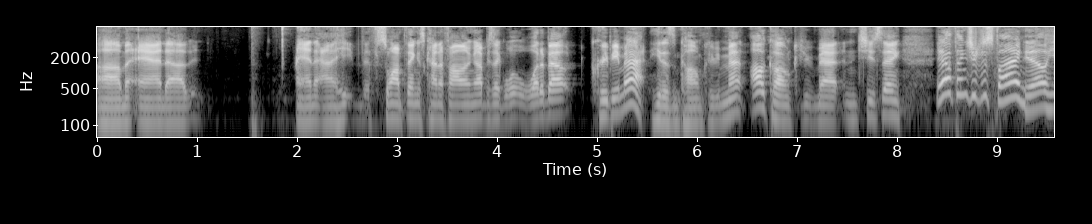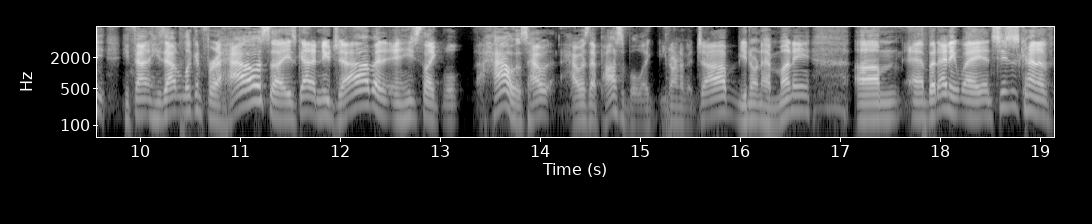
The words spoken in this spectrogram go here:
Um, and uh, and uh, he, the Swamp Thing is kind of following up. He's like, well, what about Creepy Matt? He doesn't call him Creepy Matt. I'll call him Creepy Matt. And she's saying, you know, things are just fine. You know, he, he found, he's out looking for a house. Uh, he's got a new job. And, and he's like, well, a house? How, how is that possible? Like, you don't have a job. You don't have money. Um, and, but anyway, and she's just kind of,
